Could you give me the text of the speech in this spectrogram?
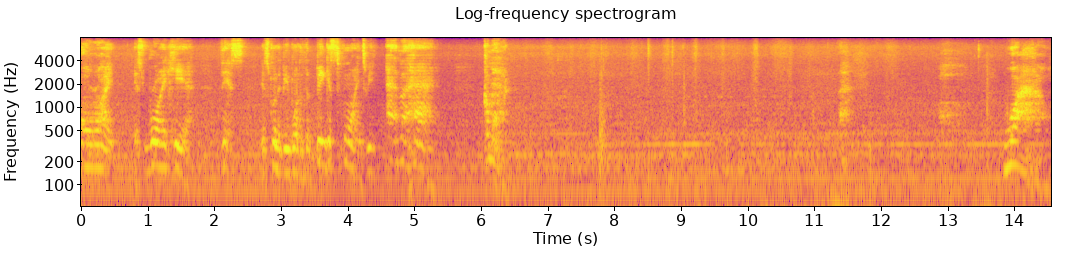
Alright, it's right here. This is going to be one of the biggest finds we've ever had. Come on. Wow.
